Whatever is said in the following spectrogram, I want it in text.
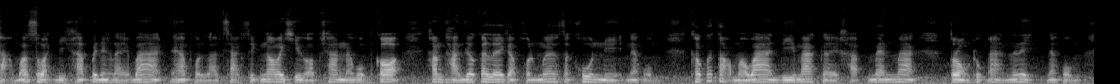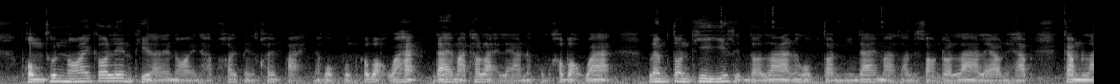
ถามว่าสวัสดีครับเป็นอย่างไรบ้างนะครับผลลัพธ์จาก Signal IQ Option นะผมก็คำถามเดียวกันเลยกับคนเมื่อสักครู่นี้นะผมเขาก็ตอบมาว่าดีมากเลยครับ แม่นมากตรงทุกอันนั่นเองนะผมผมทุนน้อยก็เล่นทีละน้อยนะครับ ค่อยเป็นค่อยไปนะผมผมก็บอกว่าได้มาเท่าไหร่แล้วนะผมเขาบอกว่าเริ่มต้นที่ 20 ดอลลาร์นะผมตอนนี้ได้มา 32 ดอลลาร์แล้วนะครับกำไร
